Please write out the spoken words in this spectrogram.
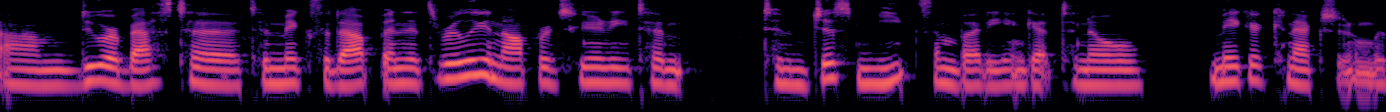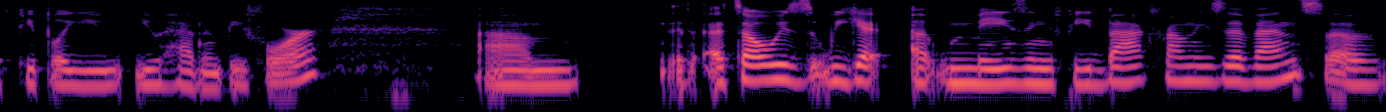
Um, do our best to to mix it up, and it's really an opportunity to to just meet somebody and get to know, make a connection with people you you haven't before. Um, it, it's always we get amazing feedback from these events of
